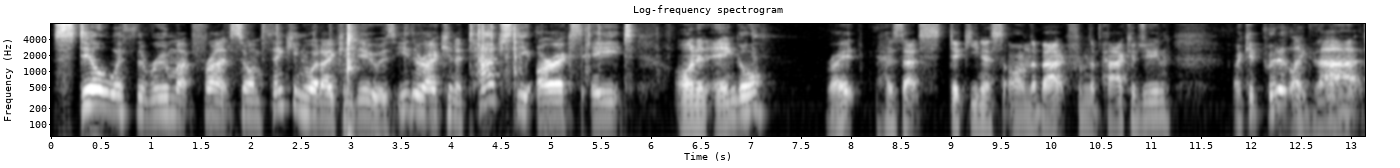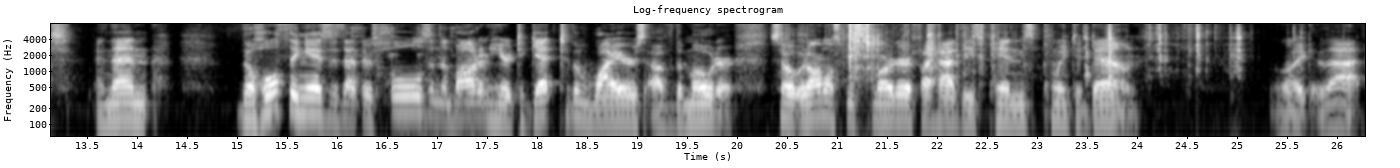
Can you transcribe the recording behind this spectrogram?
Still with the room up front. So I'm thinking what I can do is either I can attach the RX-8 on an angle, right? Has that stickiness on the back from the packaging. I could put it like that. And then the whole thing is, is that there's holes in the bottom here to get to the wires of the motor. So it would almost be smarter if I had these pins pointed down like that.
